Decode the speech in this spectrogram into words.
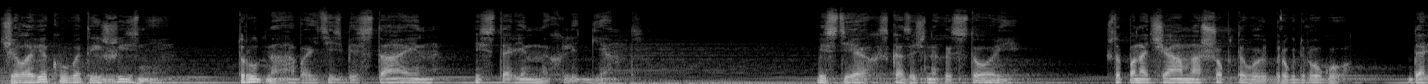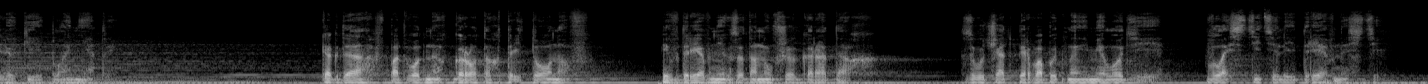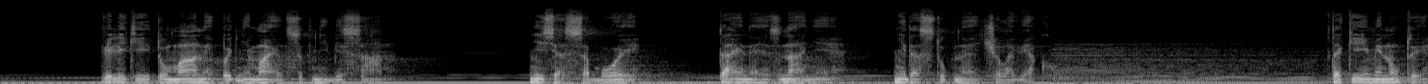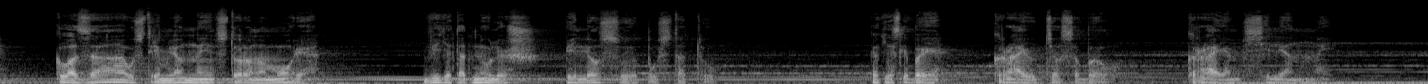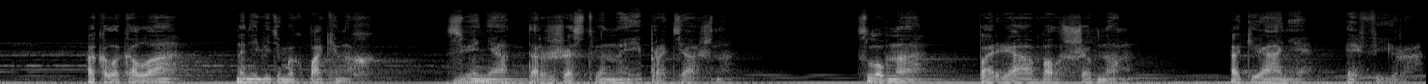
Человеку в этой жизни трудно обойтись без тайн и старинных легенд. Без тех сказочных историй, что по ночам нашептывают друг другу далекие планеты. Когда в подводных гротах тритонов и в древних затонувших городах звучат первобытные мелодии властителей древности, великие туманы поднимаются к небесам, неся с собой тайное знание, недоступное человеку. В такие минуты глаза, устремленные в сторону моря, видят одну лишь белесую пустоту — как если бы край утеса был краем вселенной. А колокола на невидимых пакинах звенят торжественно и протяжно, словно паря в волшебном океане эфира.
